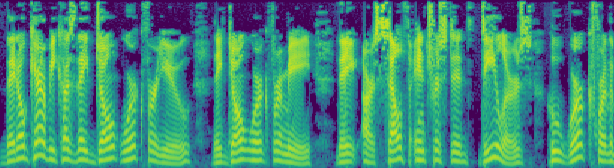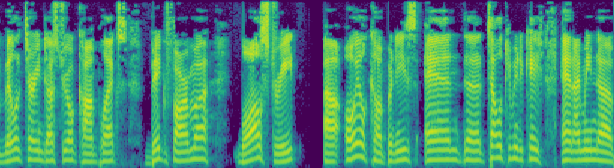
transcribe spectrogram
They don't care because they don't work for you. They don't work for me. They are self-interested dealers who work for the military industrial complex, big pharma, Wall Street, uh, oil companies, and uh, telecommunications. And I mean, uh,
